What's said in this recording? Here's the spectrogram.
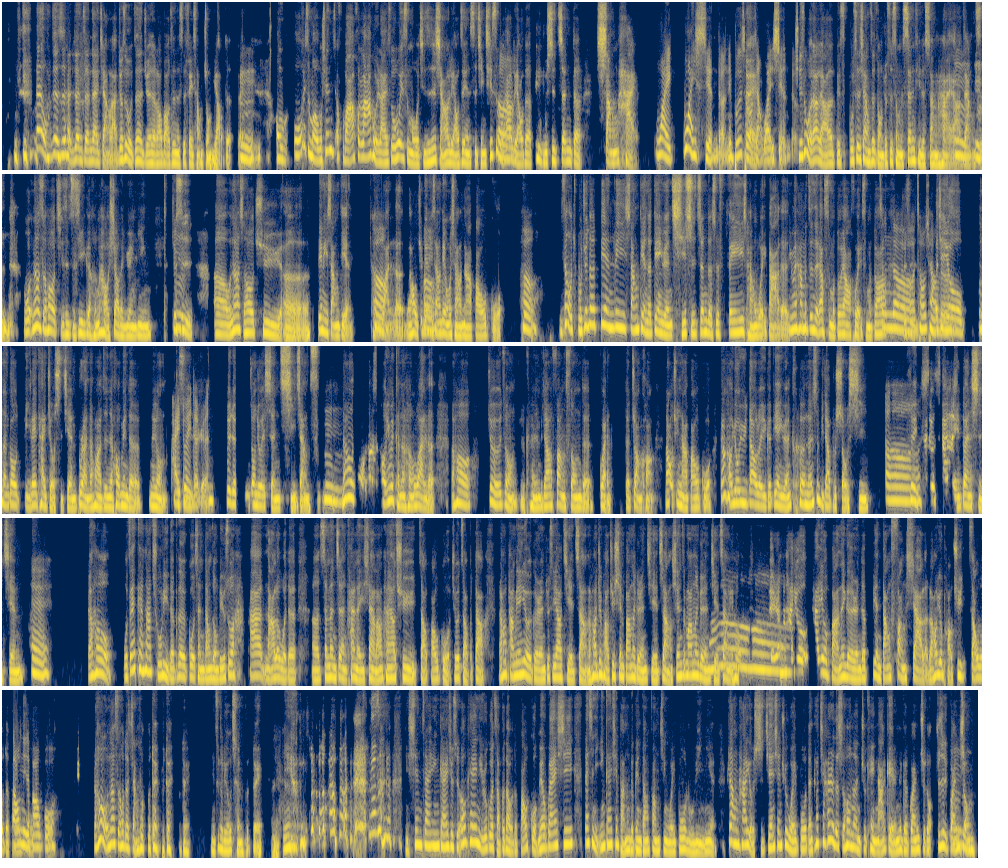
但是我们真的是很认真在讲啦，就是我真的觉得劳保真的是非常重要的。对，我我为什么我先把它拉回来说，为什么我其实是想要聊这件事情？其实我要聊的并不是真的伤害外。外显的，你不是想要讲外显的。其实我要聊的不是不是像这种，就是什么身体的伤害啊这样子。我那时候其实只是一个很好笑的原因，就是呃，我那时候去呃便利商店很晚了，然后我去便利商店，我想要拿包裹。哼，你知道我我觉得便利商店的店员其实真的是非常伟大的，因为他们真的要什么都要会，什么都要真的超强，而且又不能够 delay 太久时间，不然的话，真的后面的那种排队的人。对对，民众就会生气这样子。嗯，然后我那时候因为可能很晚了，然后就有一种就可能比较放松的惯的状况，然后我去拿包裹，刚好又遇到了一个店员，可能是比较不熟悉，哦，所以他就塞了一段时间。哎，然后我在看他处理的这个过程当中，比如说他拿了我的呃身份证看了一下，然后他要去找包裹，结果找不到，然后旁边又有一个人就是要结账，然后就跑去先帮那个人结账，先帮那个人结账以后，对，然后他又他又把那个人的便当放下了，然后又跑去找我的包裹，找你的包裹，然后我那时候就讲说不对不对不对，你这个流程不对，你 那这个你现在应该就是 OK，你如果找不到我的包裹没有关系，但是你应该先把那个便当放进微波炉里面，让它有时间先去微波，等它加热的时候呢，你就可以拿给那个观众，就是观众。嗯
